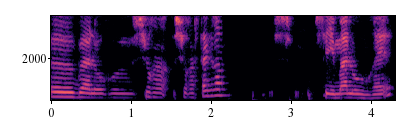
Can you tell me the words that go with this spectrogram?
Euh, bah alors euh, sur, un, sur Instagram, c'est mal au vrai.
